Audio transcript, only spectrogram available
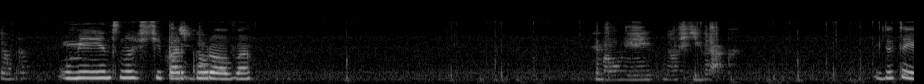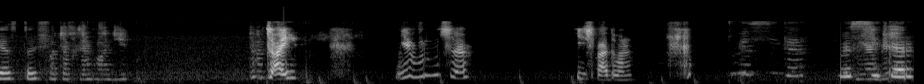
Dobra. Umiejętności parkurowe. Chyba umiejętności brak. Gdzie ty jesteś? O co w tym chodzi? Tutaj. Nie wrócę. I spadłam. Tu jest Seeker.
